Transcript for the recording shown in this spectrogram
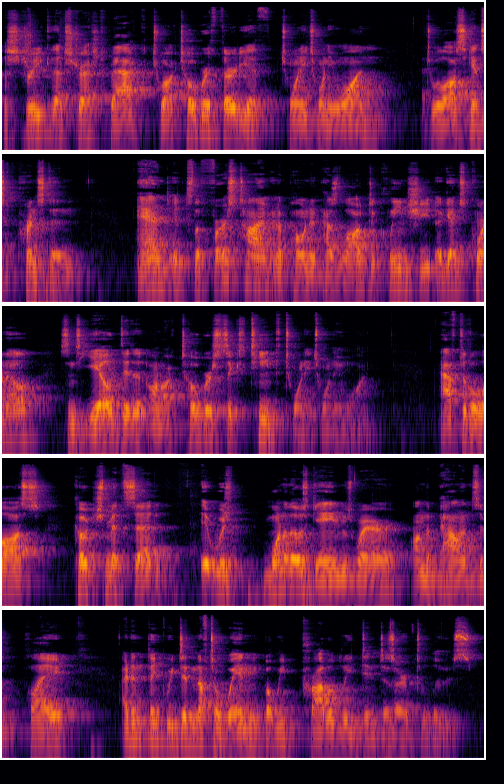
a streak that stretched back to October 30th, 2021, to a loss against Princeton, and it's the first time an opponent has logged a clean sheet against Cornell since Yale did it on October 16th, 2021. After the loss, Coach Smith said, It was one of those games where, on the balance of play, I didn't think we did enough to win, but we probably didn't deserve to lose.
